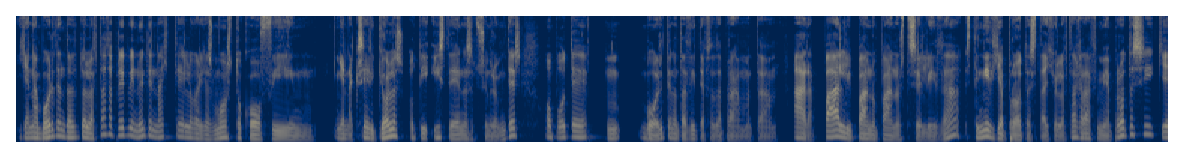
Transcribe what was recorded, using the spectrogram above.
Για να μπορείτε να τα δείτε όλα αυτά θα πρέπει εννοείται να έχετε λογαριασμό στο Coffee για να ξέρει κιόλας ότι είστε ένας από τους συνδρομητές, οπότε μπορείτε να τα δείτε αυτά τα πράγματα. Άρα πάλι πάνω πάνω στη σελίδα, στην ίδια πρόταση τα έχει όλα αυτά, γράφει μια πρόταση και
